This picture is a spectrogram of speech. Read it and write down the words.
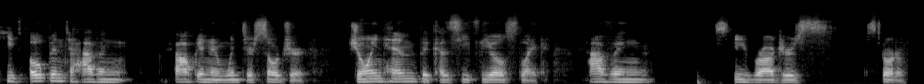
he's open to having Falcon and Winter Soldier join him because he feels like having Steve Rogers sort of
